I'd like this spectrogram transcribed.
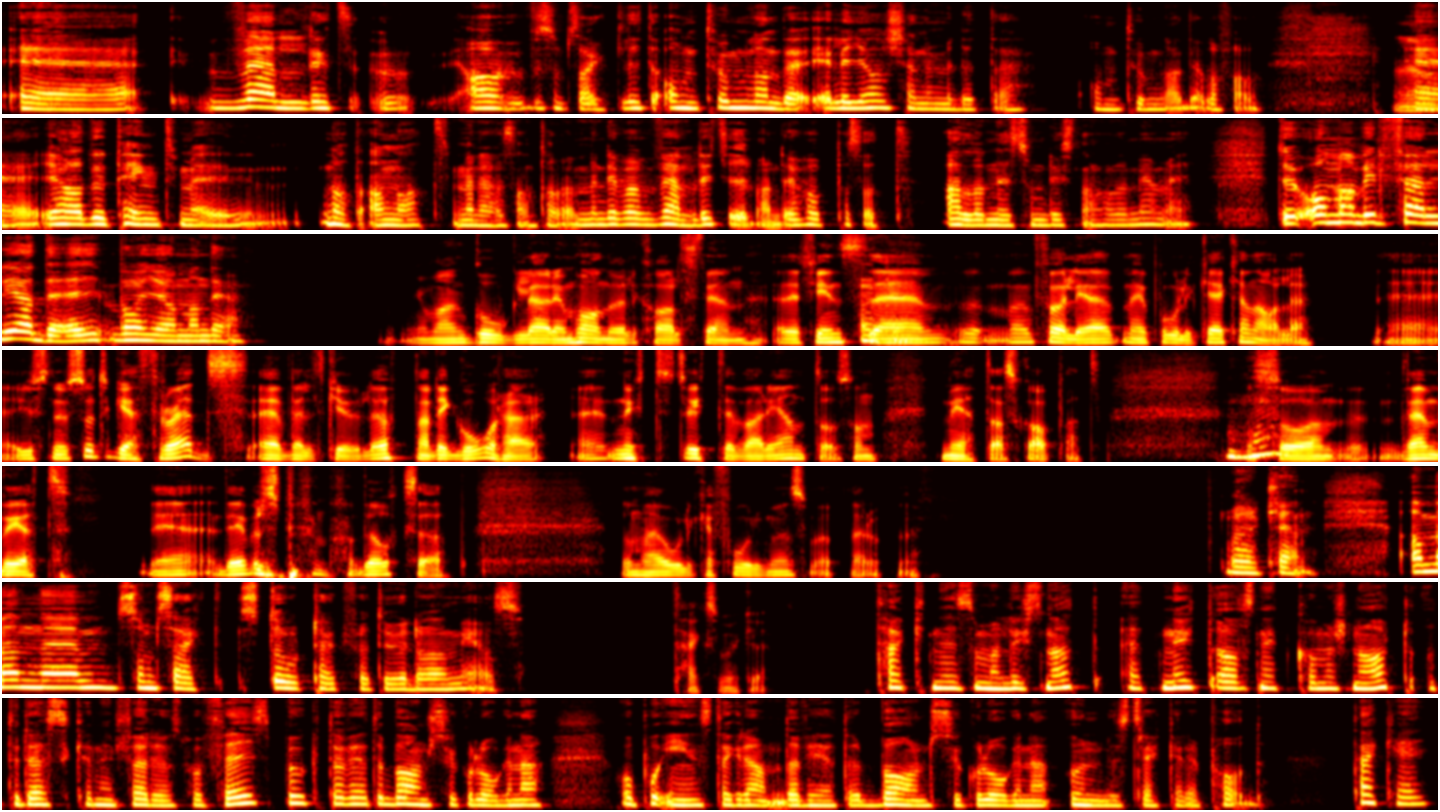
Eh, väldigt, ja, som sagt, lite omtumlande. Eller jag känner mig lite omtumlad i alla fall. Ja. Eh, jag hade tänkt mig något annat med det här samtalet, men det var väldigt givande. Jag hoppas att alla ni som lyssnar håller med mig. Du, om man vill följa dig, vad gör man det? Man googlar Emanuel Karlsten. Det finns, okay. eh, man följer mig på olika kanaler. Eh, just nu så tycker jag Threads är väldigt kul. Det öppnade igår här. Eh, nytt Twitter-variant då som Meta skapat. Mm -hmm. Så vem vet, det, det, är väl spännande också att de här olika forumen som öppnar upp nu. Verkligen. Ja men eh, som sagt, stort tack för att du ville vara med oss. Tack så mycket. Tack ni som har lyssnat. Ett nytt avsnitt kommer snart och till dess kan ni följa oss på Facebook där vi heter Barnpsykologerna och på Instagram där vi heter Barnpsykologerna understreckare podd. Tack, hej!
